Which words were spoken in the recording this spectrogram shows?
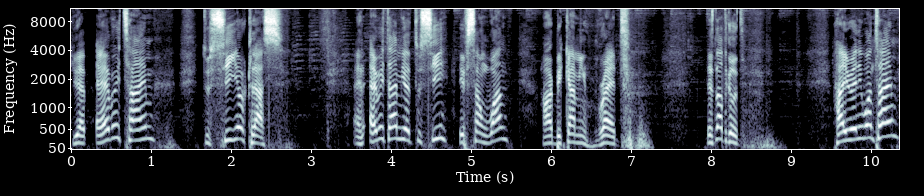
you have every time to see your class. And every time you have to see if someone are becoming red. It's not good. Are you ready one time?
